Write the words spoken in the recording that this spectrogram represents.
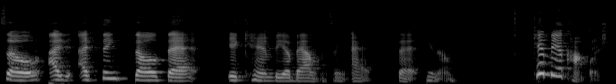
So I I think though that it can be a balancing act that, you know, can be accomplished.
